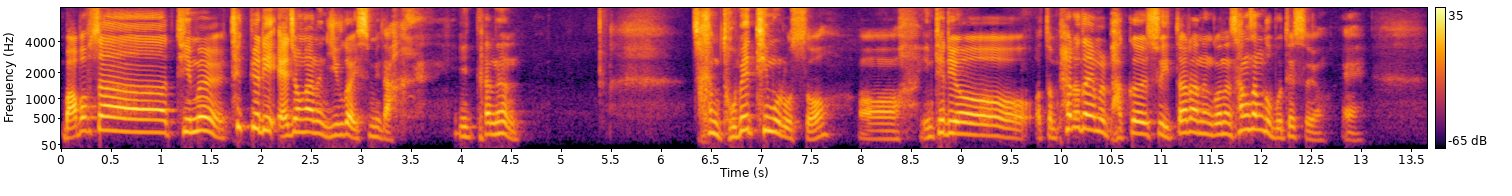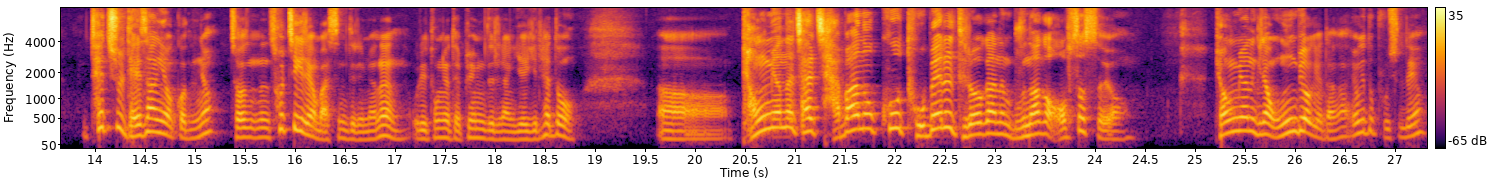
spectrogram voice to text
마법사 팀을 특별히 애정하는 이유가 있습니다. 일단은, 참 도배팀으로서 어, 인테리어 어떤 패러다임을 바꿀 수 있다라는 거는 상상도 못했어요. 예. 퇴출 대상이었거든요. 저는 솔직히 제가 말씀드리면은 우리 동료 대표님들이랑 얘기를 해도 어, 벽면을 잘 잡아놓고 도배를 들어가는 문화가 없었어요. 벽면은 그냥 옹벽에다가 여기도 보실래요?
